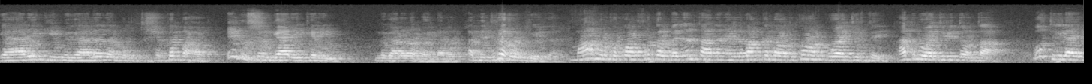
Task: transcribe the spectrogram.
gaarigii magaalada muqdisho ka baxo inuusan gaari karin magaalada baydhabo. Amni diro awgeeda maamulka koonfur galbeed intaadan xildhibaan ka noqdo ka horba waa jirtay haddana waa jiri doontaa. Waqtiga ilaahay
